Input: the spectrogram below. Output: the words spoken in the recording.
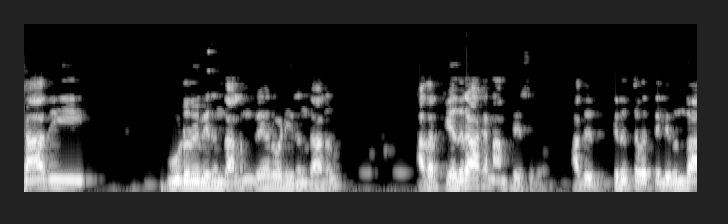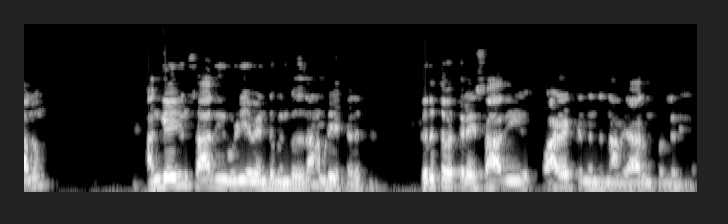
சாதி ஊடுருவி இருந்தாலும் வேரோடி இருந்தாலும் அதற்கு எதிராக நாம் பேசுகிறோம். அது கிறித்தவத்தில் இருந்தாலும் அங்கேயும் சாதி ஒழிய வேண்டும் என்பதுதான் நம்முடைய கருத்து. கிறித்தவத்திலே சாதி வாழட்டும் என்று நாம் யாரும் சொல்லவில்லை.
